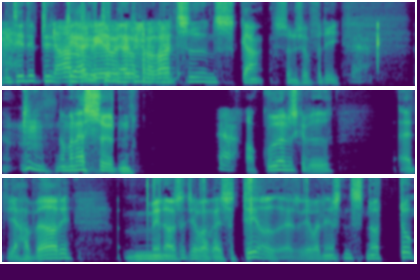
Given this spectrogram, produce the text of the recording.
Men det, det, det, Nå, det er lidt det det mærkelige med, godt. tidens gang, synes jeg, fordi når man er 17, Ja. og guderne skal vide, at jeg har været det, men også, at jeg var reserveret. Altså, jeg var næsten snot dum,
